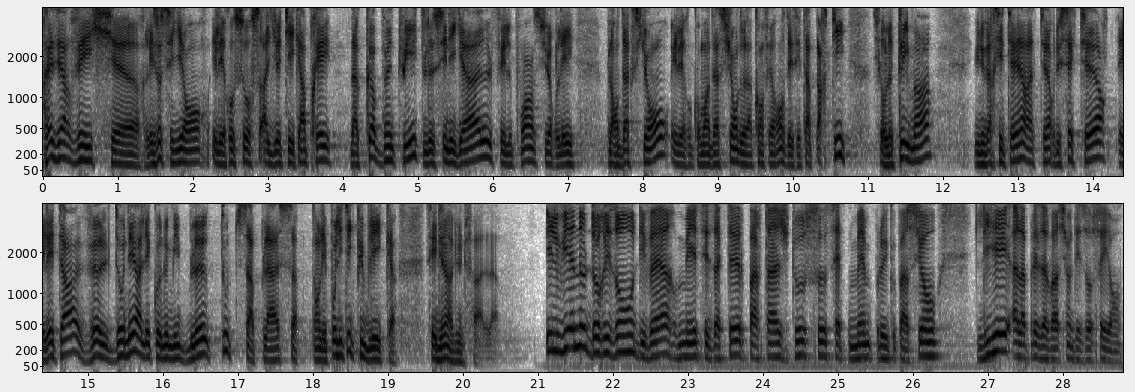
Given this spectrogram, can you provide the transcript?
préserver euh, les océans et les ressources halieutiques. Après la COP28, le Sénégal fait le point sur les plans d'action et les recommandations de la conférence des États partis sur le climat. Universitaires, acteurs du secteur et l'État veulent donner à l'économie bleue toute sa place dans les politiques publiques. C'est Dina. Ils viennent d'horizons divers, mais ces acteurs partagent tous cette même préoccupation liées à la préservation des océans.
